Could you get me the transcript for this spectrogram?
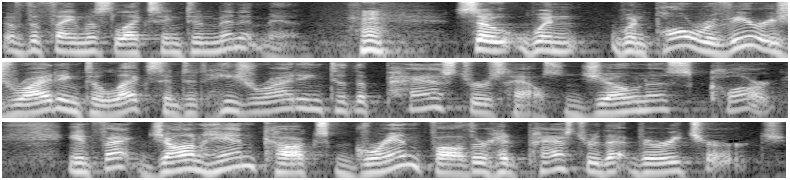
of the famous Lexington Minutemen. Hmm. So when, when Paul Revere is writing to Lexington, he's writing to the pastor's house, Jonas Clark. In fact, John Hancock's grandfather had pastored that very church.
